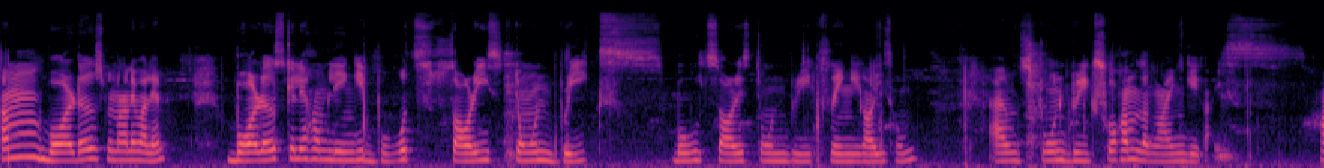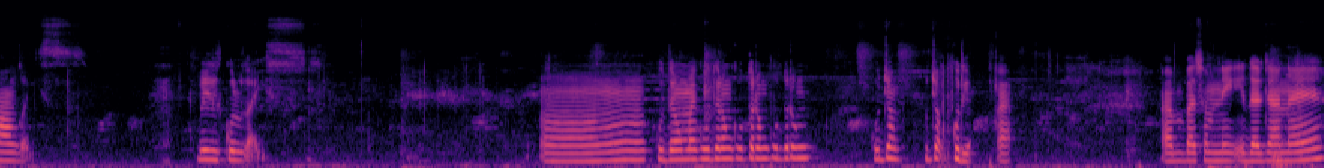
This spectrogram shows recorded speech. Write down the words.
हम बॉर्डर्स बनाने वाले हैं। बॉर्डर्स के लिए हम लेंगे बहुत सॉरी स्टोन ब्रिक्स बहुत सारे स्टोन ब्रिक्स लेंगे गाइस हम। एंड स्टोन ब्रिक्स को हम लगाएँगे गाइस हाँ गाइस बिल्कुल गाइस कूद रहा हूँ मैं कूद रहा हूँ कूद रहा हूँ कूद रहा हूँ कूद जाऊँ कूद जाऊँ कूद गया अब बस हमने इधर जाना है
